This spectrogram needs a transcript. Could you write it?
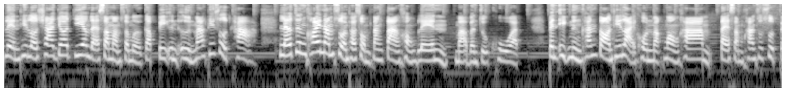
blend ที่รสชาติยอดเยี่ยม และสม่ำเสมอกับปีอื่นๆ มากที่สุดค่ะ แล้วจึงค่อยนำส่วนผสมต่างๆ ของ blend มาบรรจุขวด เป็นอีกหนึ่งขั้นตอนที่หลายคนมักมองข้าม แต่สำคัญสุดๆไป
